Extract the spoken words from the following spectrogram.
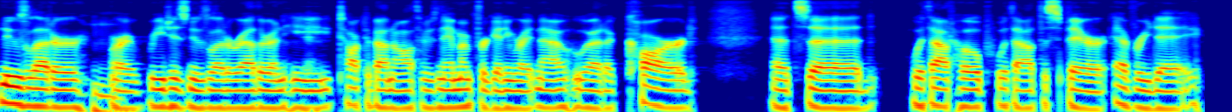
newsletter, mm. or I read his newsletter rather, and he yeah. talked about an author's name I'm forgetting right now who had a card that said without hope, without despair every day.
